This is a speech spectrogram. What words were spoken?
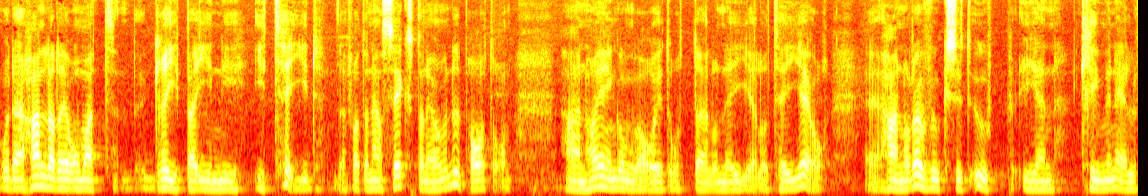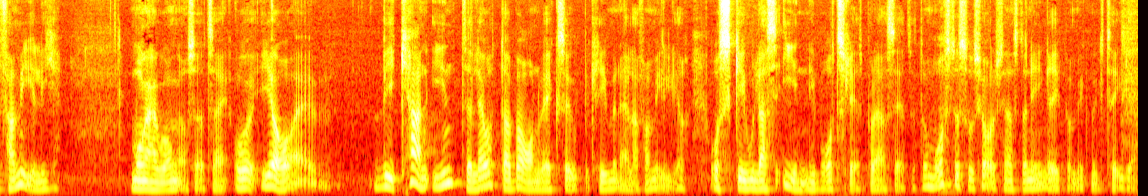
och där handlar det om att gripa in i, i tid. Därför att den här 16-åringen du pratar om, han har en gång varit åtta eller nio eller tio år. Eh, han har då vuxit upp i en kriminell familj många gånger så att säga. Och jag eh, vi kan inte låta barn växa upp i kriminella familjer och skolas in i brottslighet på det här sättet. Då måste socialtjänsten ingripa mycket, mycket tidigare.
